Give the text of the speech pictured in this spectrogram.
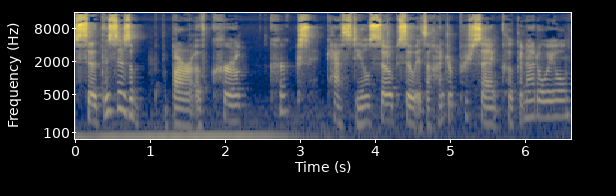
So this is a bar of Kirk's Castile soap. So it's 100% coconut oil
